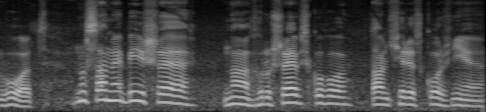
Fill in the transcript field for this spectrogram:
От. Ну, саме більше на Грушевського, там через кожні,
